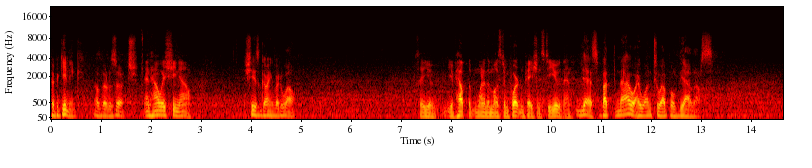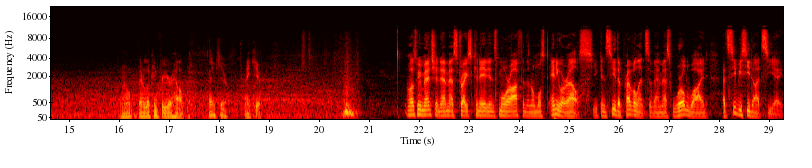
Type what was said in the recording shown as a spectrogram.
the beginning of the research. And how is she now? She is going very well. So you've, you've helped the, one of the most important patients to you then. Yes, but now I want to help all the others. Well, they're looking for your help. Thank you. Thank you. Well, as we mentioned, MS strikes Canadians more often than almost anywhere else. You can see the prevalence of MS worldwide at cbc.ca.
